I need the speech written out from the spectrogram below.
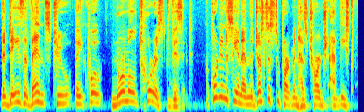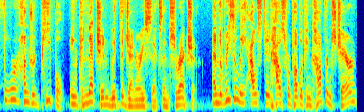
the day's events to a quote, normal tourist visit. According to CNN, the Justice Department has charged at least 400 people in connection with the January 6th insurrection. And the recently ousted House Republican Conference Chair,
